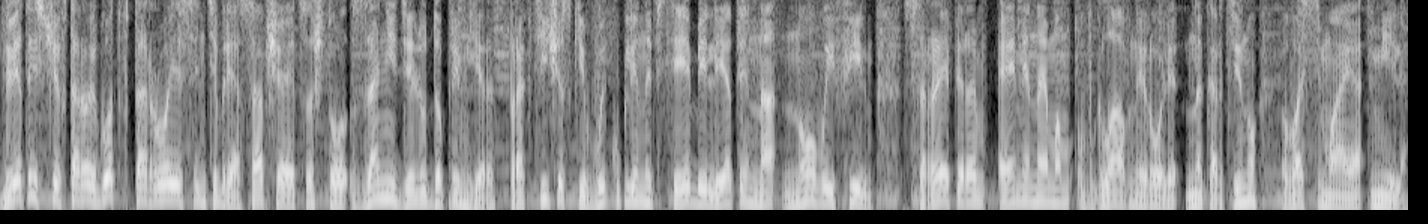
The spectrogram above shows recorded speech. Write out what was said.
2002 год, 2 сентября. Сообщается, что за неделю до премьеры практически выкуплены все билеты на новый фильм с рэпером Эминемом в главной роли на картину «Восьмая миля».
